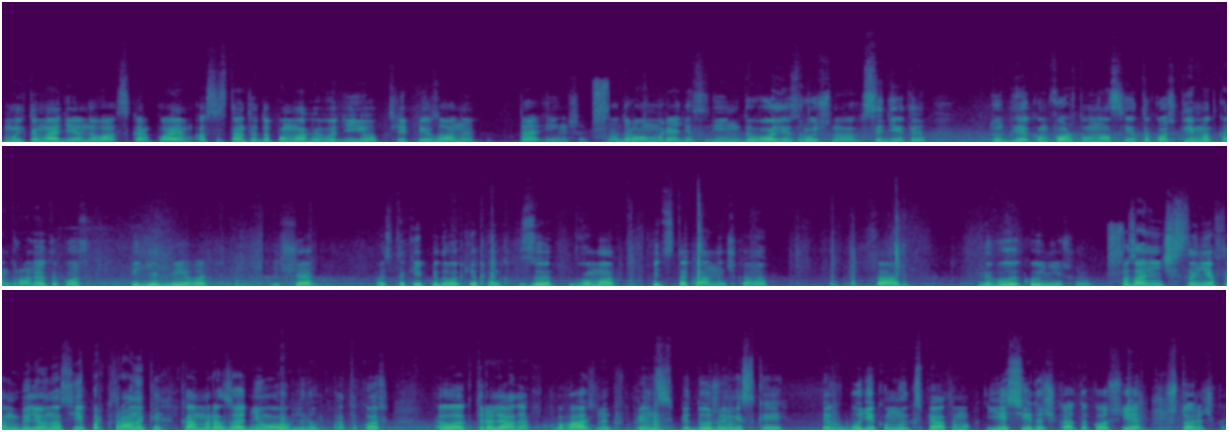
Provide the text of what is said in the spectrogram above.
мультимедіа нова з CarPlay, асистенти допомоги водію, сліпі зони та інше. На другому ряді сидінь доволі зручно сидіти. Тут для комфорту у нас є також клімат-контроль, а також підігріви. І ще ось такий підлокітник з двома підстаканничками та невеликою нішою. По задній частині автомобіля у нас є парктроники, камера заднього огляду, а також електроляда. Багажник, в принципі, дуже міський, як в будь-якому X5. Є сіточка, а також є шторочка.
